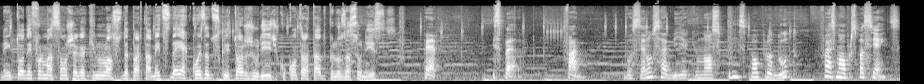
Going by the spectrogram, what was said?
Nem toda a informação chega aqui no nosso departamento. Isso daí é coisa do escritório jurídico, contratado pelos acionistas. Pera, espera. Fábio, você não sabia que o nosso principal produto faz mal pros pacientes.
